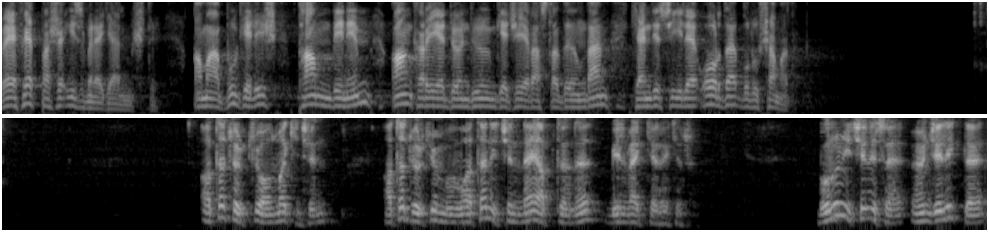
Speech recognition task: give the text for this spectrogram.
Refet Paşa İzmir'e gelmişti. Ama bu geliş tam benim Ankara'ya döndüğüm geceye rastladığımdan kendisiyle orada buluşamadık. Atatürkçü olmak için Atatürk'ün bu vatan için ne yaptığını bilmek gerekir. Bunun için ise öncelikle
